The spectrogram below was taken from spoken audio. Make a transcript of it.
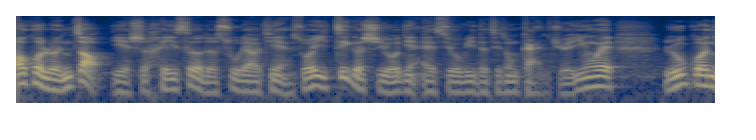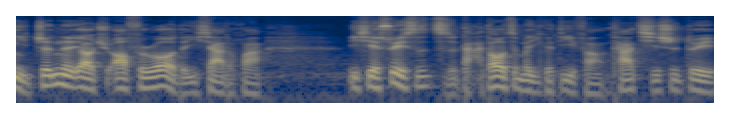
包括轮罩也是黑色的塑料件，所以这个是有点 SUV 的这种感觉。因为如果你真的要去 off road 一下的话，一些碎石子打到这么一个地方，它其实对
